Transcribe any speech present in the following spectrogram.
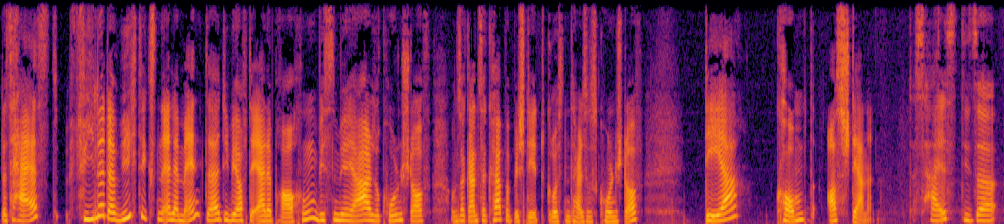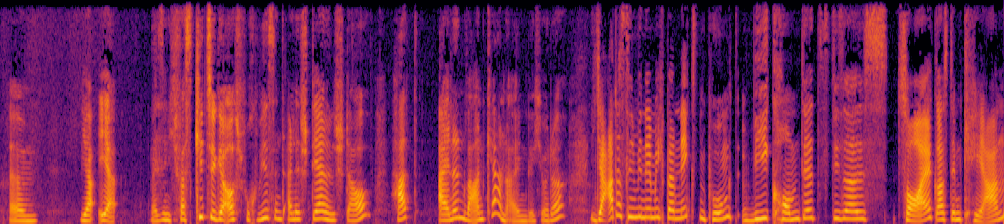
Das heißt, viele der wichtigsten Elemente, die wir auf der Erde brauchen, wissen wir ja, also Kohlenstoff, unser ganzer Körper besteht größtenteils aus Kohlenstoff, der kommt aus Sternen. Das heißt, dieser, ähm, ja, eher, weiß ich nicht, fast kitschige Ausspruch, wir sind alle Sternenstaub, hat einen wahren Kern eigentlich, oder? Ja, da sind wir nämlich beim nächsten Punkt. Wie kommt jetzt dieses Zeug aus dem Kern?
